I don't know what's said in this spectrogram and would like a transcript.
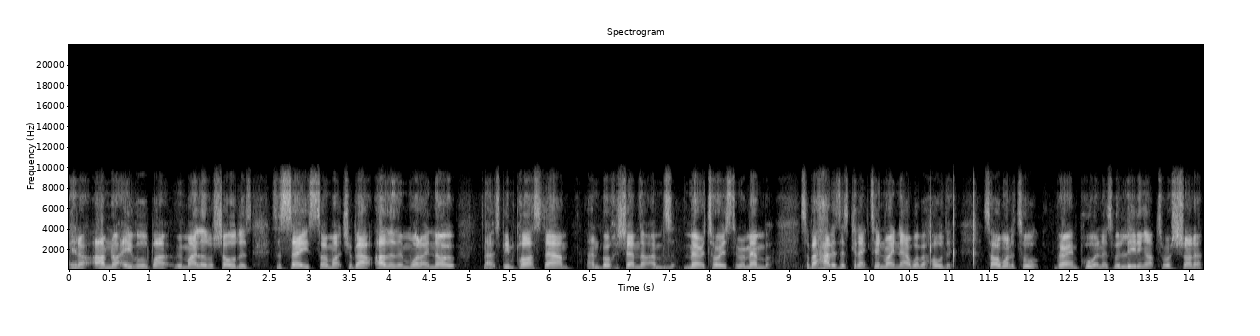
you know, I'm not able, by, with my little shoulders, to say so much about other than what I know that's been passed down and Baruch Hashem that I'm meritorious to remember. So, but how does this connect in right now where we're holding? So, I want to talk very important as we're leading up to Rosh Hashanah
